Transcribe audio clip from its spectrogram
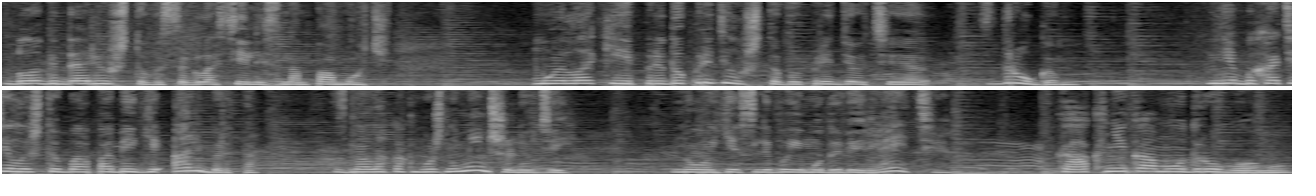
Благодарю, что вы согласились нам помочь. Мой лакей предупредил, что вы придете с другом. Мне бы хотелось, чтобы о побеге Альберта знала как можно меньше людей. Но если вы ему доверяете... Как никому другому.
